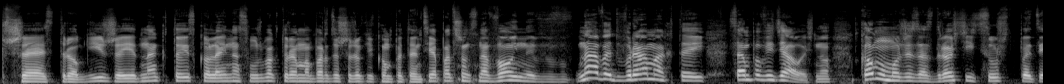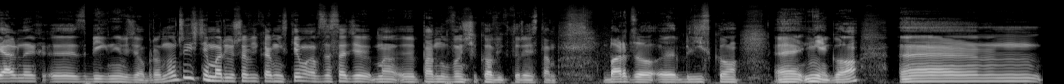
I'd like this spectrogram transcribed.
przestrogi, że jednak to jest kolejna służba, która ma bardzo szerokie kompetencje, a patrząc na wojny, w, nawet w ramach tej, sam powiedziałeś, no komu może zazdrościć służb specjalnych y, Zbigniew Ziobro? No oczywiście Mariuszowi Kamińskiemu, a w zasadzie ma, y, panu Wąsikowi, który jest tam bardzo y, blisko y, niego. Em,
